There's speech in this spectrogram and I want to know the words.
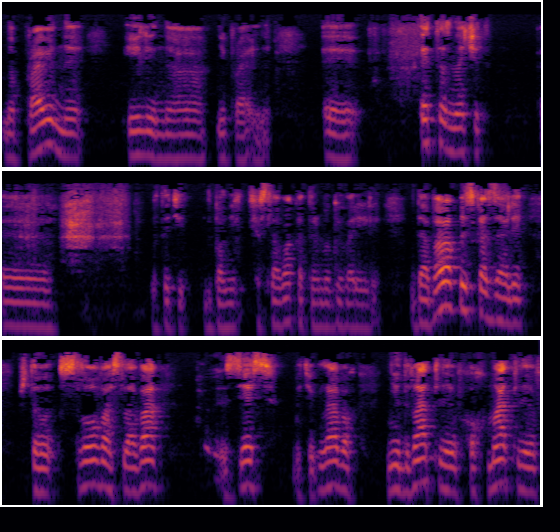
на правильные или на неправильные. Э, это значит э, вот эти дополнительные слова, которые мы говорили. Вдобавок мы сказали, что слово, слова здесь, в этих главах, недватлев, хохматлев,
